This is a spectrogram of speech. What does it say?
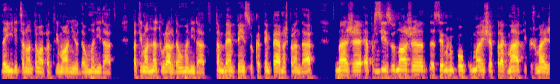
da Ilha de São Antão a património da humanidade, património natural da humanidade. Também penso que tem pernas para andar, mas eh, é preciso nós eh, sermos um pouco mais eh, pragmáticos, mais,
